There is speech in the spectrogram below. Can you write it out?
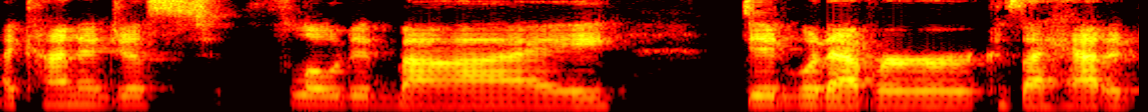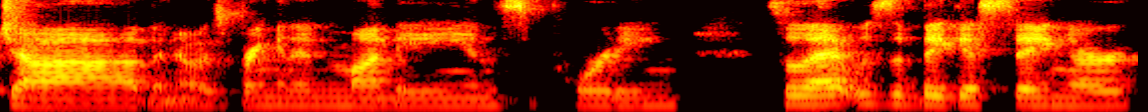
I kind of just floated by, did whatever because I had a job and I was bringing in money and supporting. So that was the biggest thing, or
